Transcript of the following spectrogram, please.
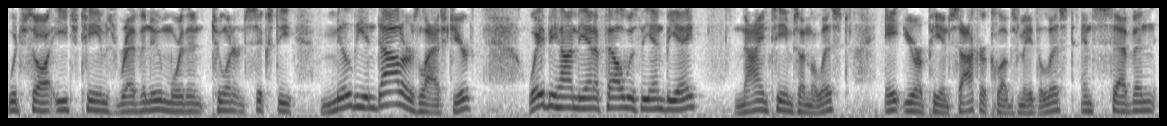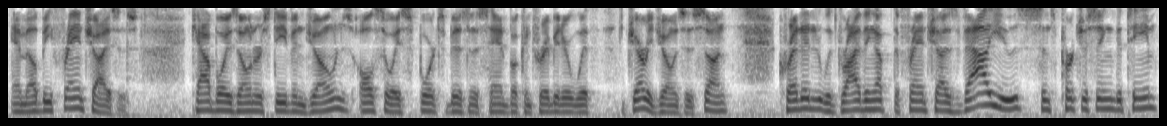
which saw each team's revenue more than $260 million last year. Way behind the NFL was the NBA Nine teams on the list, eight European soccer clubs made the list, and seven MLB franchises. Cowboys owner Stephen Jones, also a sports business handbook contributor with Jerry Jones, son, credited with driving up the franchise values since purchasing the team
